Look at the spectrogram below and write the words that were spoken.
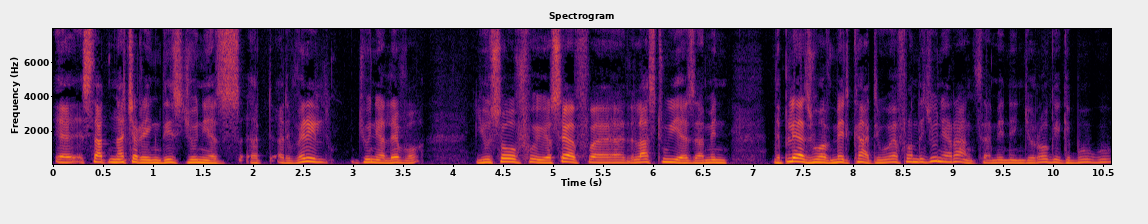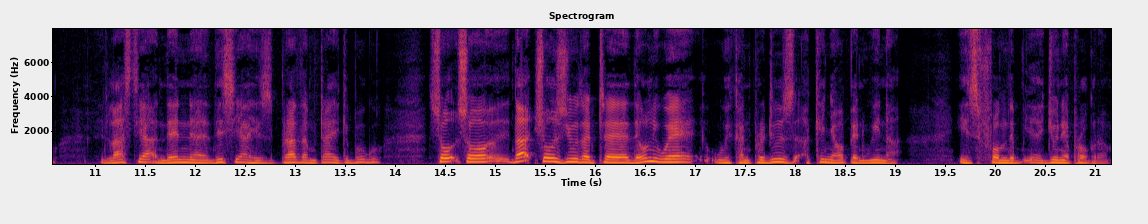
uh, start nurturing these juniors at, at a very junior level. You saw for yourself uh, the last two years i mean the players who have made cut were from the junior ranks. I mean, in Njoroge Kibugu last year, and then uh, this year his brother Mutahi Kibugu. So, so that shows you that uh, the only way we can produce a Kenya Open winner is from the uh, junior program.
